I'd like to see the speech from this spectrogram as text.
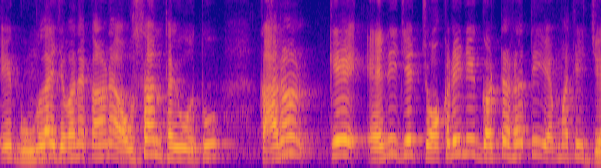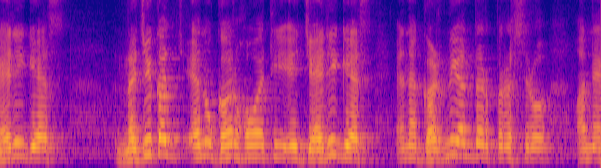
એ ગુંગલાઈ જવાને કારણે અવસાન થયું હતું. કારણ કે એની જે ચોકડીની ગટર હતી, એમાંથી ઝેરી ગેસ, નજીક જ એનું ઘર હોવાથી એ ઝેરી ગેસ એના ઘરની અંદર પ્રસર્યો અને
